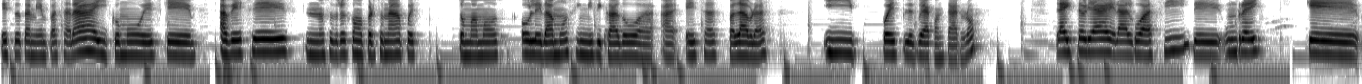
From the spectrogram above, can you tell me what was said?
esto también pasará y cómo es que a veces nosotros como persona pues tomamos o le damos significado a, a esas palabras y pues les voy a contar, ¿no? La historia era algo así de un rey que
